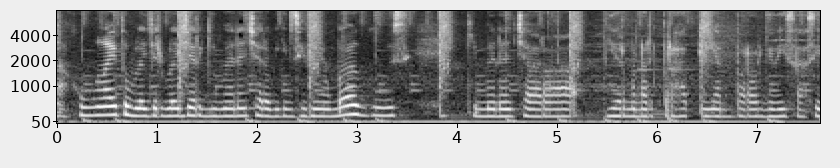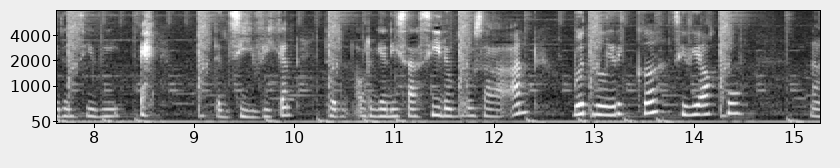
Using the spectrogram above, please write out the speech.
Nah aku mulai tuh belajar-belajar gimana cara bikin CV yang bagus gimana cara biar menarik perhatian para organisasi dan CV eh dan CV kan? Dan organisasi dan perusahaan buat ngelirik ke CV aku. Nah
